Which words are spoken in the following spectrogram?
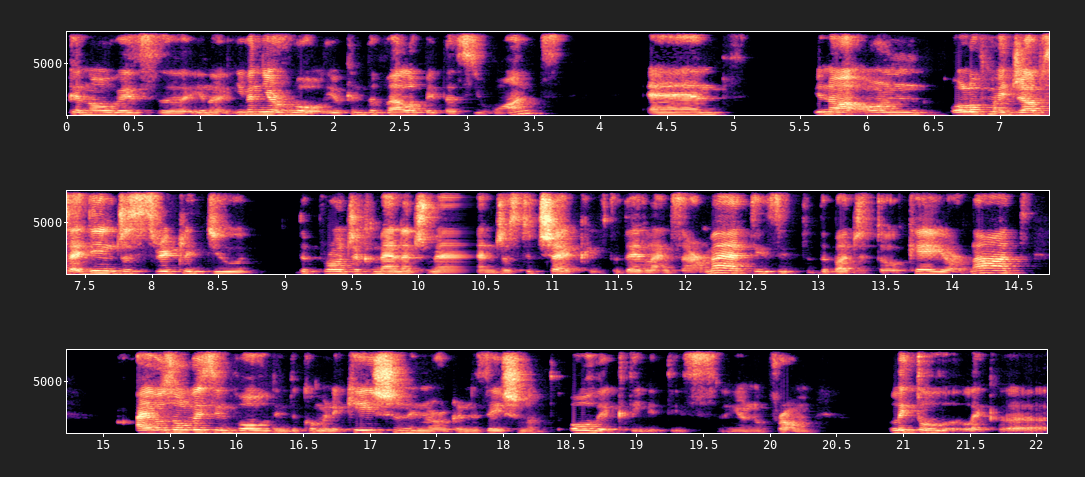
can always, uh, you know, even your role, you can develop it as you want. And you know, on all of my jobs, I didn't just strictly do the project management just to check if the deadlines are met, is it the budget okay or not. I was always involved in the communication and organization of all the activities, you know, from little like uh,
